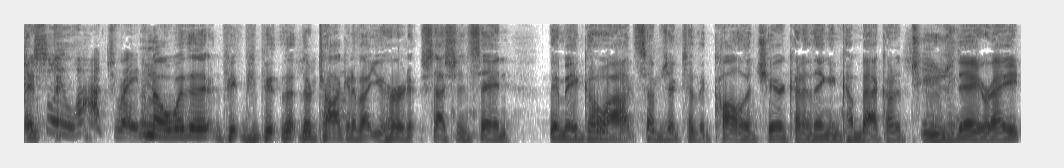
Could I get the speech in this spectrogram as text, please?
and- essentially locked right now. No, whether pe- pe- pe- they're talking about, you heard Sessions saying they may go out subject to the college chair kind of thing and come back on a Tuesday, right?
